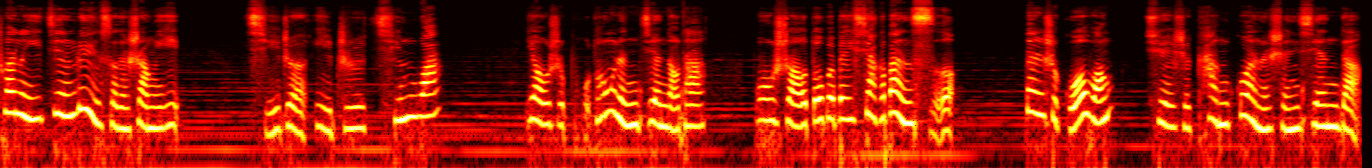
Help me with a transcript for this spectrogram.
穿了一件绿色的上衣，骑着一只青蛙。要是普通人见到他，不少都会被吓个半死。但是国王却是看惯了神仙的。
